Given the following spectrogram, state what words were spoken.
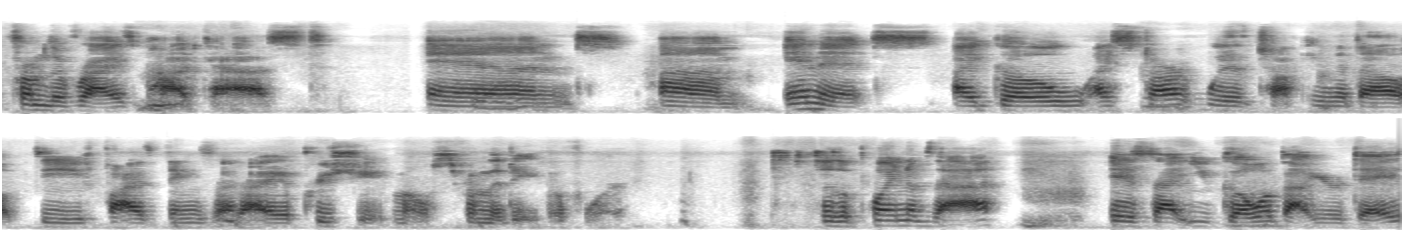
from the Rise podcast. And um, in it, I go, I start with talking about the five things that I appreciate most from the day before. So the point of that is that you go about your day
